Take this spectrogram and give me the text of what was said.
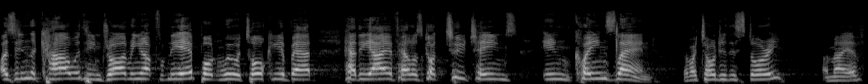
I was in the car with him driving up from the airport, and we were talking about how the AFL has got two teams in Queensland. Have I told you this story? I may have.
